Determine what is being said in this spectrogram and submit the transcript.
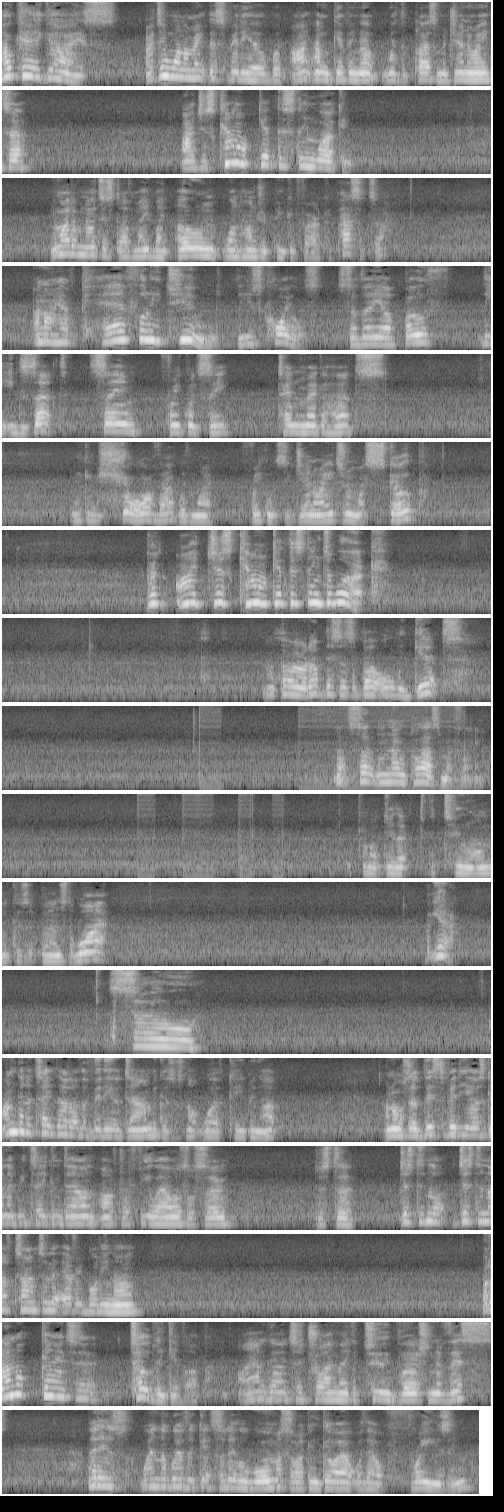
Okay guys, I didn't want to make this video, but I am giving up with the plasma generator. I just cannot get this thing working. You might have noticed I've made my own 100 picofarad capacitor. And I have carefully tuned these coils so they are both the exact same frequency, 10 megahertz. Making sure of that with my frequency generator and my scope. But I just cannot get this thing to work. I'll power it up. This is about all we get. That's certainly no plasma flame. I cannot do that for too long because it burns the wire. But yeah. So... I'm going to take that other video down because it's not worth keeping up. And also this video is going to be taken down after a few hours or so. Just to, just enough, just enough time to let everybody know. But I'm not going to totally give up. I am going to try and make a tube version of this. That is, when the weather gets a little warmer so I can go out without freezing.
